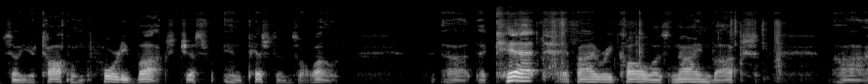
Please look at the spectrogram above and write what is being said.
So you're talking 40 bucks just in pistons alone. Uh, the kit, if I recall, was nine bucks. Uh,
